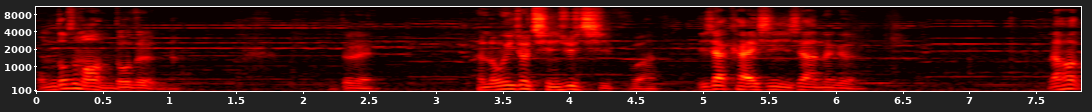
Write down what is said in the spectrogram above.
我们都是毛很多的人啊，对不对？很容易就情绪起伏啊，一下开心，一下那个，然后。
